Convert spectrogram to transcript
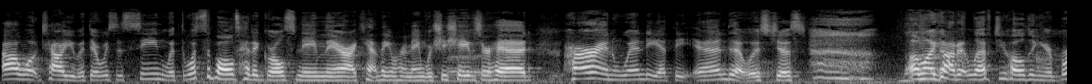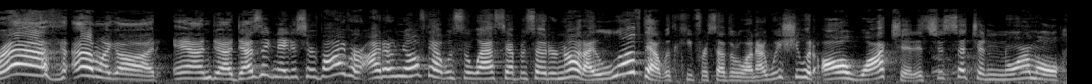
I won't tell you, but there was a scene with what's the bald headed girl's name there? I can't think of her name, where she shaves her head. Her and Wendy at the end, that was just Oh my God, it left you holding your breath. Oh my God. And uh, Designated Survivor, I don't know if that was the last episode or not. I love that with Kiefer Sutherland. I wish you would all watch it. It's just such a normal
